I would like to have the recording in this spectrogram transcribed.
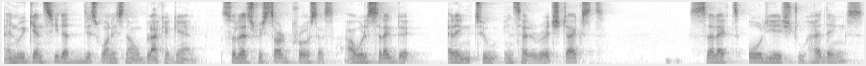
And we can see that this one is now black again. So let's restart the process. I will select the heading 2 inside the rich text select all the H2 headings.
